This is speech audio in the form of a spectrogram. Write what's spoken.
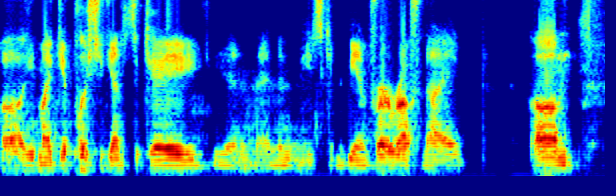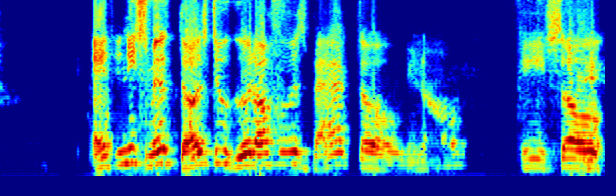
Uh, he might get pushed against the cage, and, and then he's going to be in for a rough night. Um, Anthony Smith does do good off of his back, though. You know, he so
